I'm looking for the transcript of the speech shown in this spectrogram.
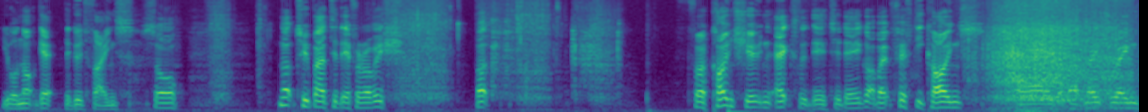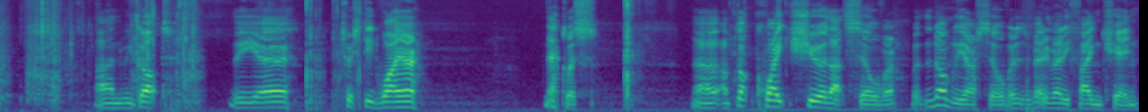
you will not get the good finds. So not too bad today for rubbish, but for coin shooting, excellent day today. Got about 50 coins, uh, got that nice ring, and we got the uh, twisted wire necklace. Now, I'm not quite sure that's silver, but they normally are silver. It's a very, very fine chain.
